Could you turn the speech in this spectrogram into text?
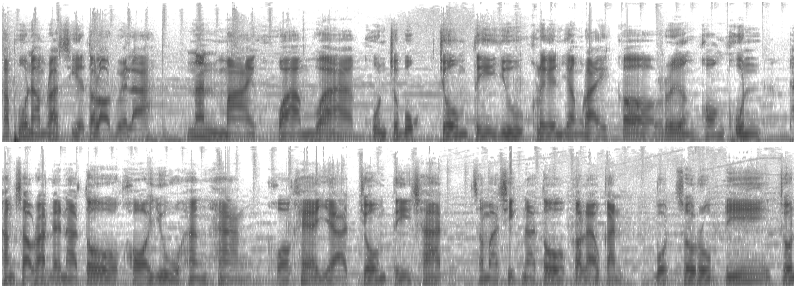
กับผู้นำรัสเซียตลอดเวลา นั่นหมายความว่าคุณจะบุกโจมตียูเครนอย่างไรก็เรื่องของคุณ ทั้งสหรัฐและนาโตขออยู่ห่างๆขอแค่อย่าโจมตีชาติ สมาชิกนาโตก็แล้วกัน บทสรุปนี้จน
